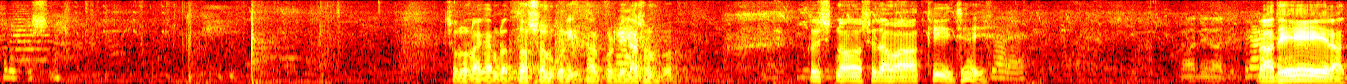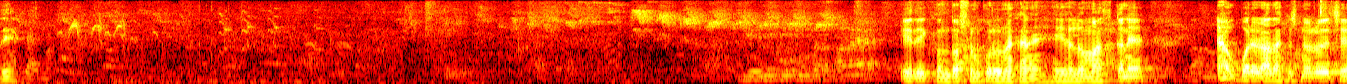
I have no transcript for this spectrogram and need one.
হরে কৃষ্ণ চলুন আগে আমরা দর্শন করি, তারপর লীলা শুনব। কৃষ্ণ সুদামা কি যাই রাধে রাধে। এ দেখুন, দর্শন করুন এখানে। এই হলো মাঝখানে, উপরে রাধাকৃষ্ণ রয়েছে,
